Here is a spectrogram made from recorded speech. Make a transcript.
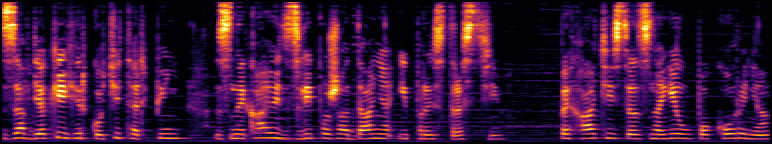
Завдяки гіркоті терпінь зникають злі пожадання і пристрасті пихатість зазнає упокорення,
